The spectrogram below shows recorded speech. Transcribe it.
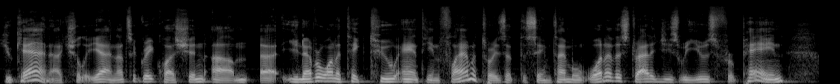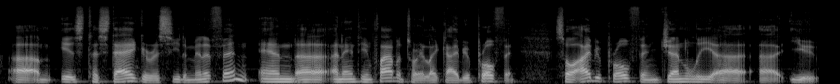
You can actually, yeah, and that's a great question. Um, uh, you never want to take two anti-inflammatories at the same time. But one of the strategies we use for pain um, is to stagger acetaminophen and uh, an anti-inflammatory like ibuprofen. So ibuprofen generally, uh, uh, you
